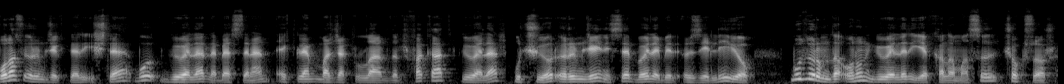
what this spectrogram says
Bolas örümcekleri işte bu güvelerle beslenen eklem bacaklılardır. Fakat güveler uçuyor, örümceğin ise böyle bir özelliği yok. Bu durumda onun güveleri yakalaması çok zor.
